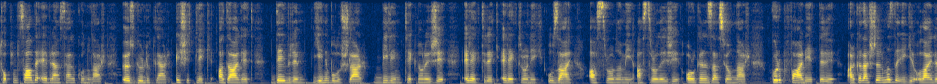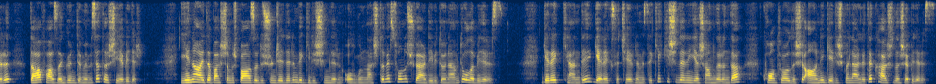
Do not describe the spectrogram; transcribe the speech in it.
toplumsal ve evrensel konular, özgürlükler, eşitlik, adalet, devrim, yeni buluşlar, bilim, teknoloji, elektrik, elektronik, uzay, astronomi, astroloji, organizasyonlar, grup faaliyetleri, arkadaşlarımızla ilgili olayları daha fazla gündemimize taşıyabilir. Yeni ayda başlamış bazı düşüncelerin ve girişimlerin olgunlaştığı ve sonuç verdiği bir dönemde olabiliriz gerek kendi gerekse çevremizdeki kişilerin yaşamlarında kontrol dışı ani gelişmelerle de karşılaşabiliriz.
